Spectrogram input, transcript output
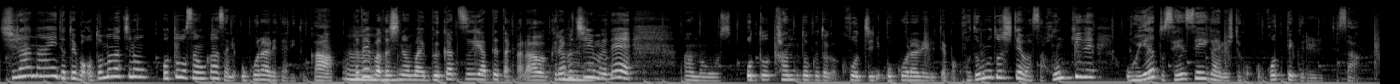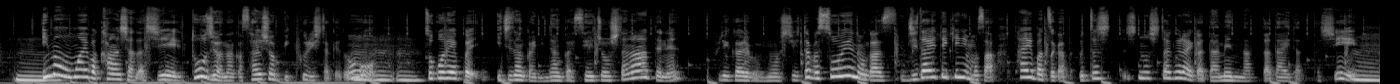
知らない例えばお友達のお父さんお母さんに怒られたりとかうん。例えば私の場合部活やってたからクラブチームで、あのおと監督とかコーチに怒られるってやっぱ子供としてはさ本気で親と先生以外の人が怒ってくれるってさ、うん。今思えば感謝だし当時はなんか最初はびっくりしたけど、うんうんうん。そこでやっぱり1段階2段階成長したなってね振り返れば思うし多分そういうのが時代的にもさ体罰が私の下ぐらいがダメになった代だったし、うん。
